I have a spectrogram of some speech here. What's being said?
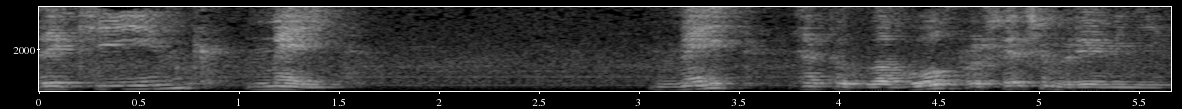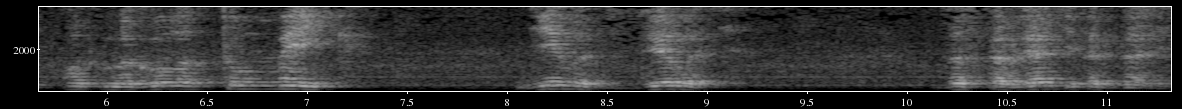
The king made. Made это глагол в прошедшем времени. От глагола to make. Делать, сделать, заставлять и так далее.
